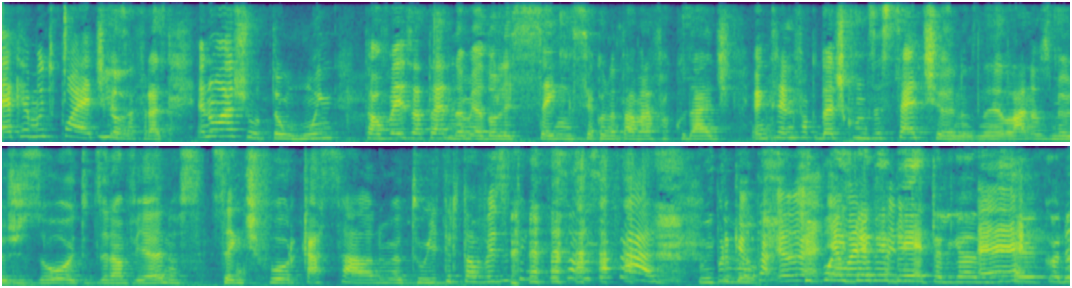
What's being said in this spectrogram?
é que é muito poética essa eu- frase. Eu não acho tão ruim, talvez até na minha adolescência, quando eu tava na faculdade. Eu entrei na faculdade com 17 anos, né? Lá nos meus 18, 19 anos. Se a gente for caçar lá no meu Twitter, talvez eu tenha pensado essa frase. Muito Porque bom. eu eu- tipo eu ex-BBB, tá ligado? É. Quando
